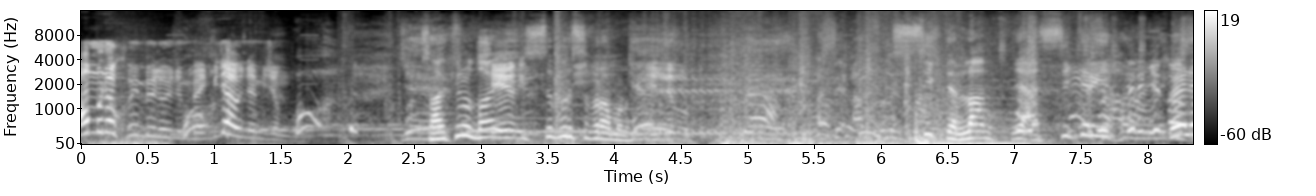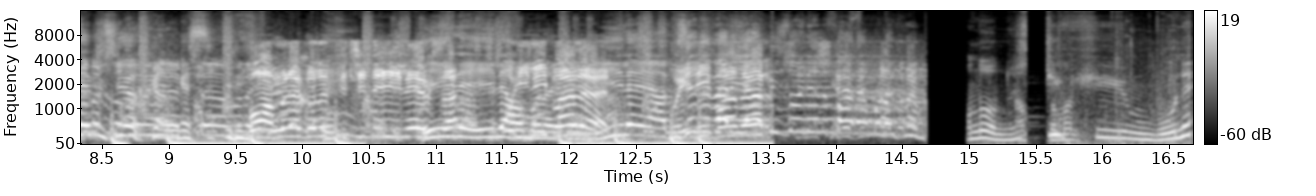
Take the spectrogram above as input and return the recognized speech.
Amına koyayım böyle oyunum ben. Bir daha oynamayacağım bu. Sakin ol lan. Şey- 0-0 amına. 50 vur. Siktir lan. Ya siktir git. Böyle bir şey yok kanka siktir git. Bu amına koyduğum içinde hile yoksa. Hile hile amına hileyi bana ver. koyayım. Hile ya. O Bize hileyi de ver bana ya. ver. Biz de oynayalım bari amına koyayım. Onu sikiyim bu Oğlum ne?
